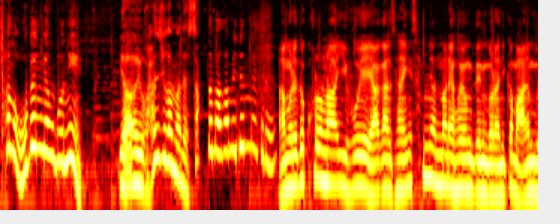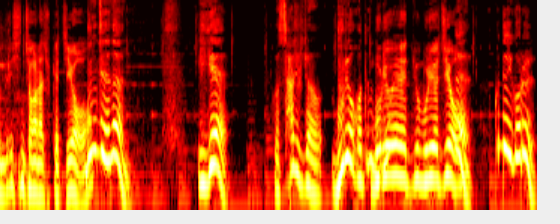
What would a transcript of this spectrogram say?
1,500명 분이 야 이거 한 시간 만에 싹 다 마감이 됐네 그래. 아무래도 코로나 이후에 야간 산행이 3년 만에 허용된 거라니까 많은 분들이 신청을 하셨겠지요. 문제는 이게 그 사실 저 무료거든. 무료? 무료의 무료지요. 네. 근데 이거를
